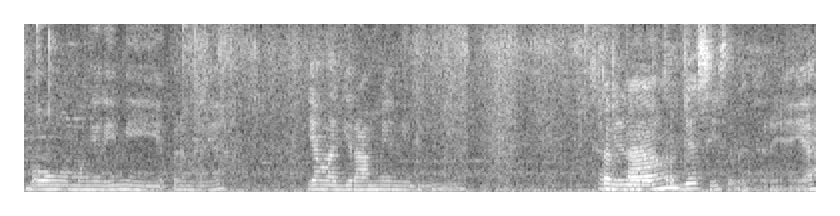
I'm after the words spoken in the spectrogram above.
Mau ngomongin ini apa namanya? Yang lagi rame nih di Tentang? kerja sih sebenarnya ya.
